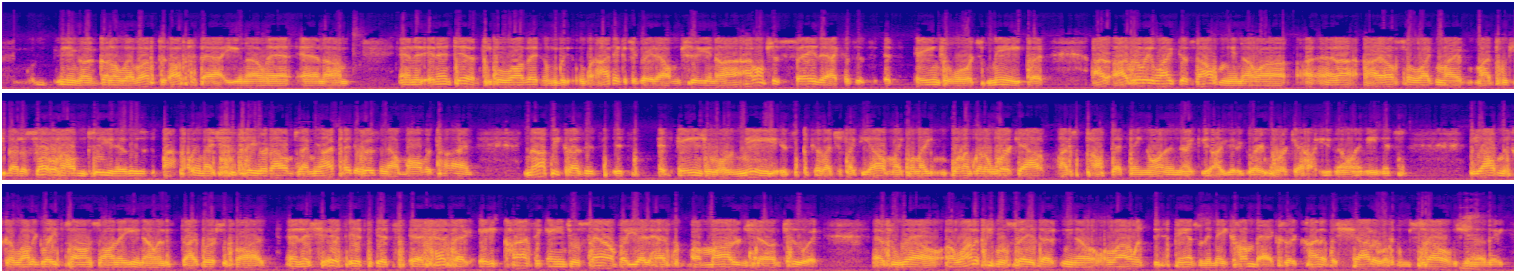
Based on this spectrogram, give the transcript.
you know going to live up to up to that. You know, and and um and it, and it did. People love it, and we, I think it's a great album too. You know, I, I don't just say that because it's it's Angel or it's me, but I, I really like this album. You know, uh, and I, I also like my my Punky Meadows solo album too. You know, those are my, probably my two favorite albums. I mean, I play the Risen album all the time not because it's it's it's Angel or me. It's because I just like the album. Like when I when I'm going to work out, I just pop that thing on and I get, I get a great workout. You know, I mean, it's the album. It's got a lot of great songs on it. You know, and it's diversified and it's it it it's, it has that a classic Angel sound, but yet it has a modern sound to it as well. A lot of people say that you know a lot of these bands when they make comebacks, they're kind of a shadow of themselves. You know, they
